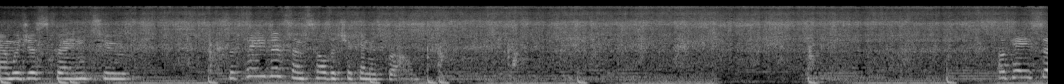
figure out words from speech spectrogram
And we're just going to saute this until the chicken is brown. Okay, so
